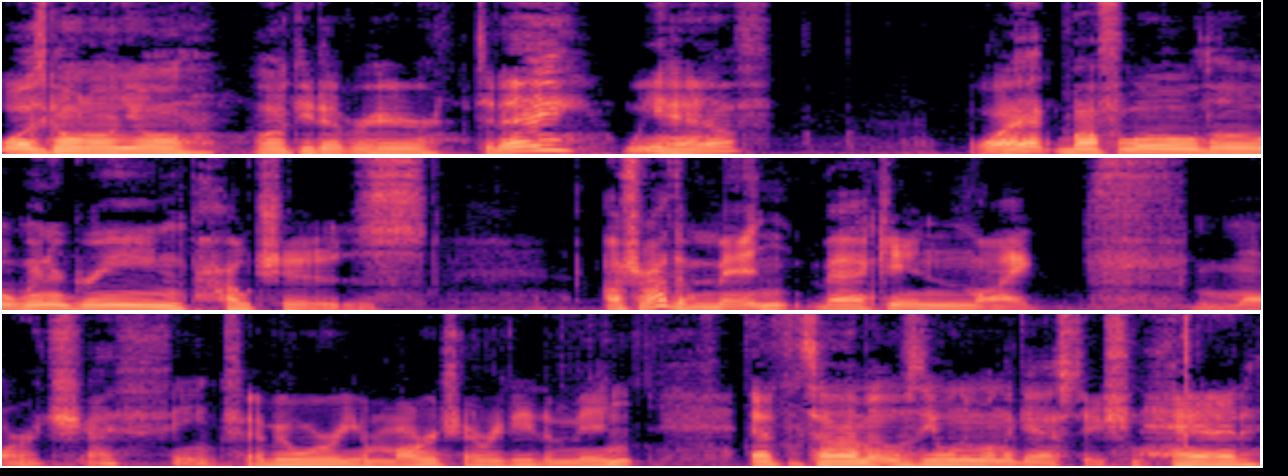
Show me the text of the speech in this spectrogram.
What's going on, y'all? Lucky Dipper here. Today, we have Black Buffalo, the wintergreen pouches. I tried the mint back in, like, March, I think. February or March, I reviewed the mint. At the time, it was the only one the gas station had.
